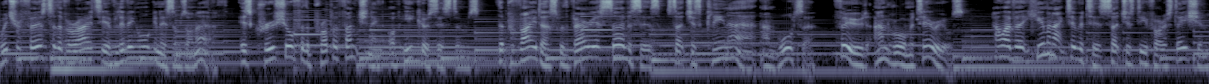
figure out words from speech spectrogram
which refers to the variety of living organisms on Earth, is crucial for the proper functioning of ecosystems that provide us with various services such as clean air and water, food and raw materials. However, human activities such as deforestation,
